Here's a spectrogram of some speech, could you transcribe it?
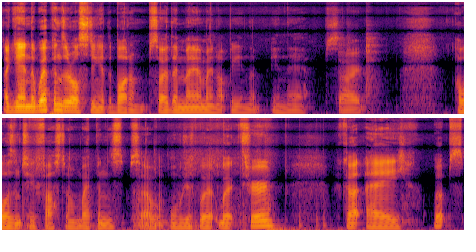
Again, the weapons are all sitting at the bottom, so they may or may not be in the in there. So I wasn't too fussed on weapons, so we'll just work work through. We've got a whoops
